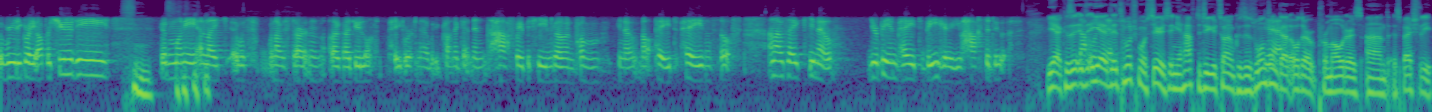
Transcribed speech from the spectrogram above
a really great opportunity, hmm. good money, and like it was when I was starting. Like I do lots of paid work now, but you're kind of getting into halfway between going from you know not paid to paid and stuff. And I was like, you know, you're being paid to be here. You have to do it. Yeah, because it, yeah, it. it's much more serious, and you have to do your time. Because there's one thing that other promoters and especially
